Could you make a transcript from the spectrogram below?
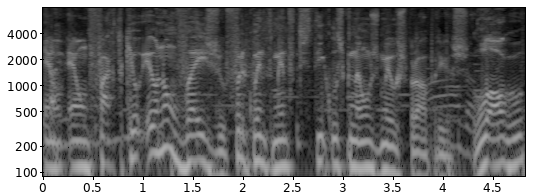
É, um- é um facto que eu, eu não vejo frequentemente testículos que não os meus próprios. Logo,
